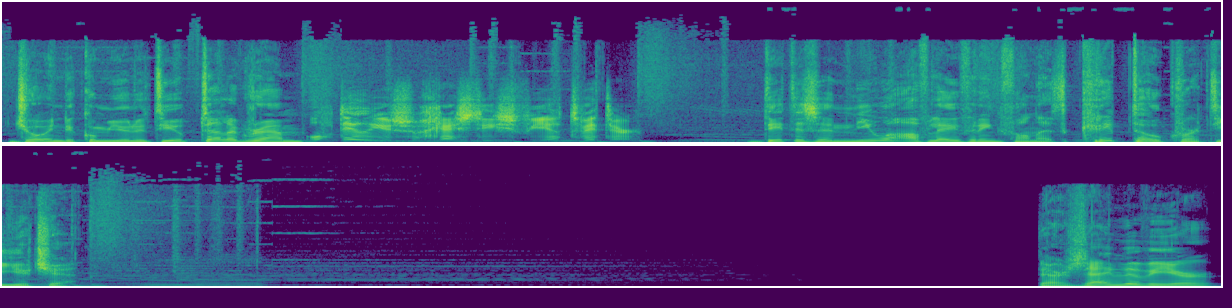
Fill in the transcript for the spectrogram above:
Join de community op Telegram of deel je suggesties via Twitter. Dit is een nieuwe aflevering van het Crypto Kwartiertje. Daar zijn we weer.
